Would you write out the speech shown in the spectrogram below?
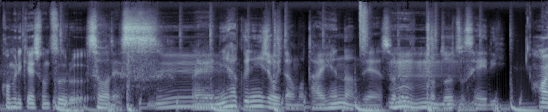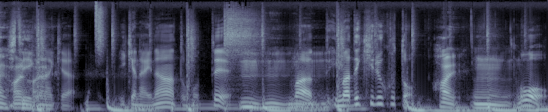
コミュニケーションツール。そうです。ねえ。ー200人以上いたらもう大変なんで、それをちょっとずつ整理はいしていかなはいきゃいけないなと思って、まあ、今できること、はい。うん、を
